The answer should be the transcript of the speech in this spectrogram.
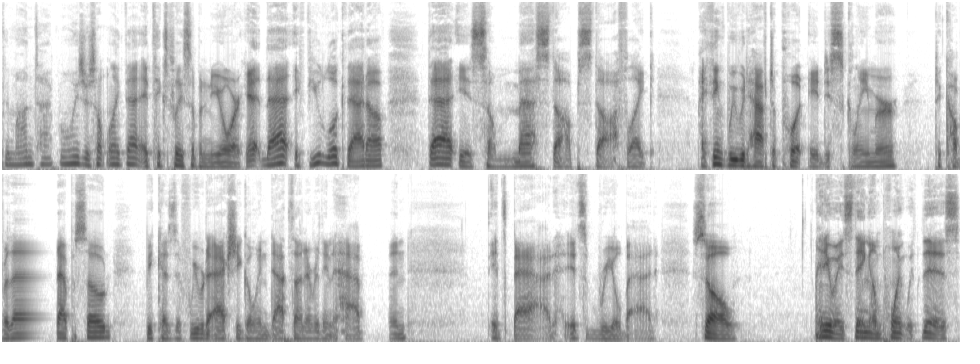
the Montauk Boys, or something like that. It takes place up in New York. That if you look that up, that is some messed up stuff. Like, I think we would have to put a disclaimer to cover that episode because if we were to actually go in depth on everything that happened, it's bad. It's real bad. So, anyway, staying on point with this,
